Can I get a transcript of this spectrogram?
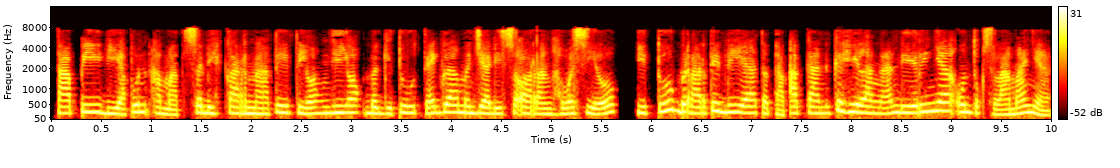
Tapi dia pun amat sedih karena Ti Tiong Giok begitu tega menjadi seorang Hwasyo, itu berarti dia tetap akan kehilangan dirinya untuk selamanya.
